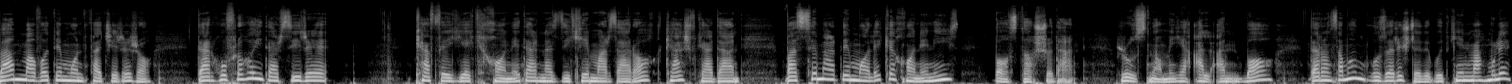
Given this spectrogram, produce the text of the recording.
و مواد منفجره را در حفرههایی در زیر کف یک خانه در نزدیکی مرز عراق کشف کردند و سه مرد مالک خانه نیز بازداشت شدند. روزنامه الانبا در آن زمان گزارش داده بود که این محموله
